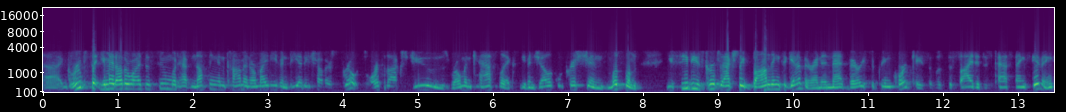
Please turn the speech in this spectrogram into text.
uh, groups that you might otherwise assume would have nothing in common or might even be at each other's throats. Orthodox Jews, Roman Catholics, evangelical Christians, Muslims. You see these groups actually bonding together. And in that very Supreme Court case that was decided this past Thanksgiving,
